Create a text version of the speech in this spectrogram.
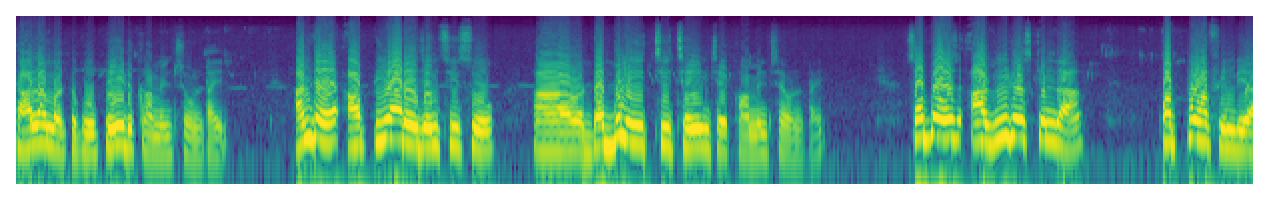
చాలా మట్టుకు పెయిడ్ కామెంట్స్ ఉంటాయి. అంటే ఆ పిఆర్ ఏజెన్సీస్ డబ్బులు ఇచ్చి చేయించే కామెంట్సే ఉంటాయి. సపోజ్ ఆ వీడియోస్ కింద Pappu of India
